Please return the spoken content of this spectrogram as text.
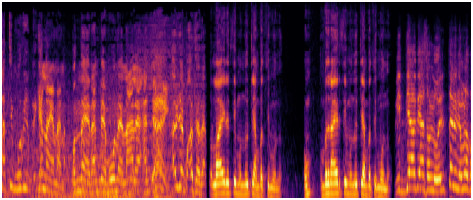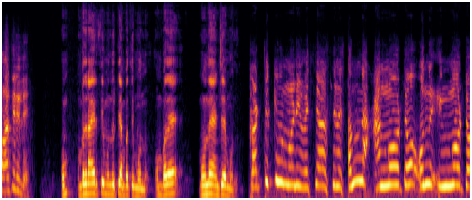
കത്തി മുറി എണ്ണ എണ്ണ എണ്ണ. ഒന്ന് രണ്ട് മൂന്ന് നാല് അഞ്ച്. അയ്യോ, അതെ, അതെ. തൊള്ളായിരത്തി മുന്നൂറ്റി അമ്പത്തി മൂന്ന് ഒമ്പതിനായിരത്തി മുന്നൂറ്റി അമ്പത്തി മൂന്ന് വിദ്യാഭ്യാസമുള്ള ഒരുത്തനും നമ്മളെ പാർട്ടിയിലില്ലേ? ഒമ്പതിനായിരത്തി മുന്നൂറ്റി അമ്പത്തി മൂന്ന് ഒമ്പത് മൂന്ന് അഞ്ച് മൂന്ന്. കട്ടിക്ക് മണി വ്യത്യാസത്തിന് ഒന്ന് അങ്ങോട്ടോ ഒന്ന് ഇങ്ങോട്ടോ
